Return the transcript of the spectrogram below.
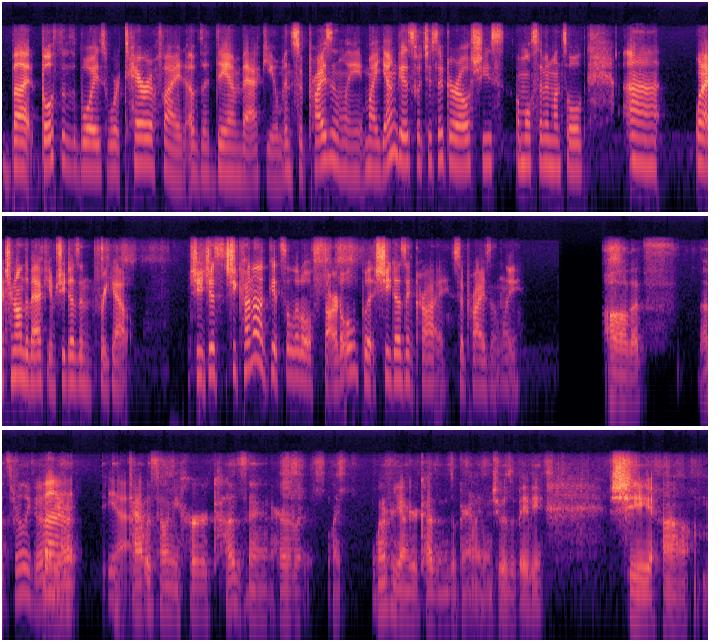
But both of the boys were terrified of the damn vacuum. And surprisingly, my youngest, which is a girl, she's almost seven months old. Uh, when I turn on the vacuum, she doesn't freak out. She just she kind of gets a little startled, but she doesn't cry. Surprisingly, oh that's that's really good you know, but yeah. Kat was telling me her cousin, her like one of her younger cousins, apparently when she was a baby, she um,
